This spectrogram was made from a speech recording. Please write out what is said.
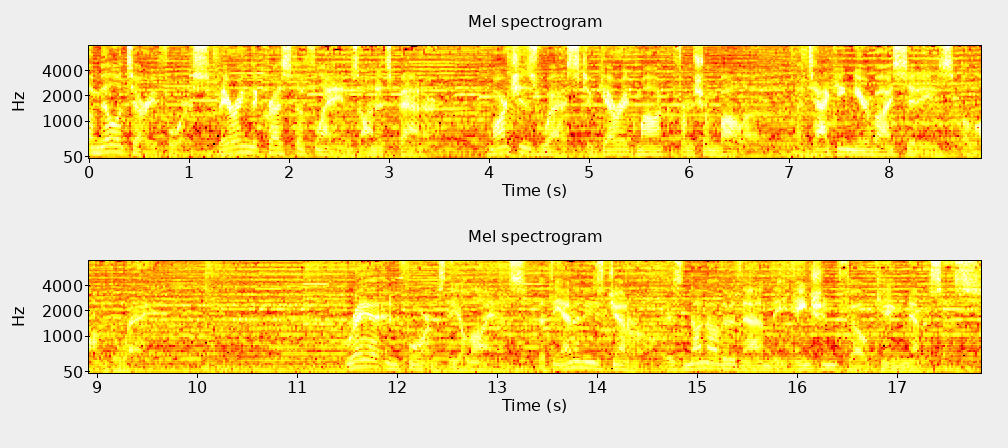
A military force bearing the crest of flames on its banner marches west to Garreg Mach from Shambhala, attacking nearby cities along the way. Rhea informs the Alliance that the enemy's general is none other than the ancient Fell King Nemesis.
